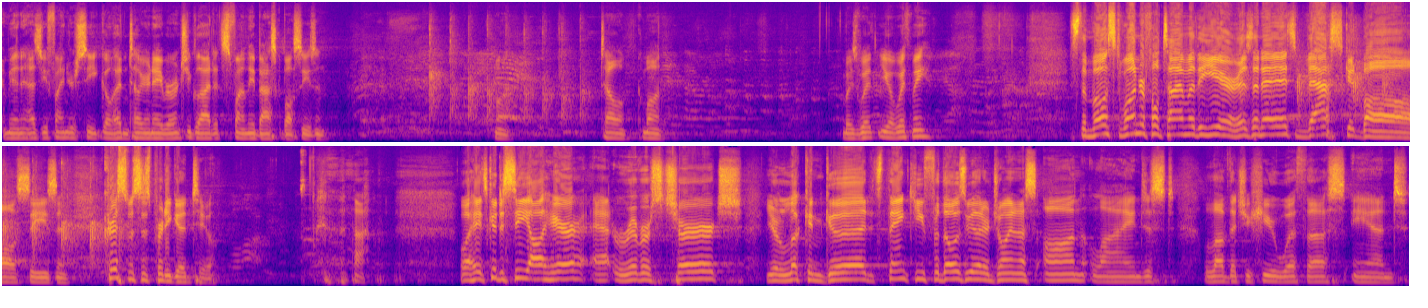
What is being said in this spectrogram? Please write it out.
Amen. As you find your seat, go ahead and tell your neighbor, aren't you glad it's finally basketball season? Come on. Tell them. Come on. Everybody's with you with me? It's the most wonderful time of the year, isn't it? It's basketball season. Christmas is pretty good too. well, hey, it's good to see y'all here at Rivers Church. You're looking good. Thank you for those of you that are joining us online. Just love that you're here with us. And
